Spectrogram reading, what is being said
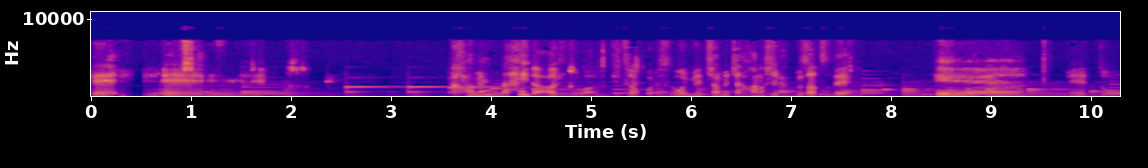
で、えー、仮面ライダーアギトは、実はこれすごいめちゃめちゃ話複雑で、へえ。えっ、と、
